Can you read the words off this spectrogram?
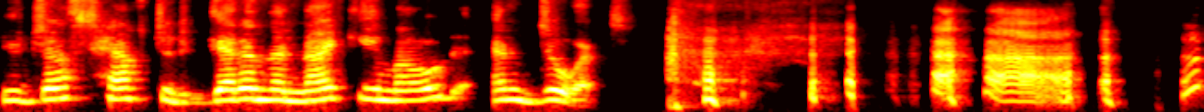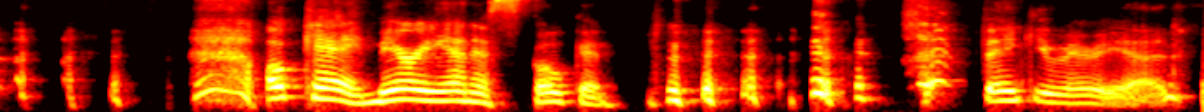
you just have to get in the Nike mode and do it. Okay, Marianne has spoken. Thank you, Marianne.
